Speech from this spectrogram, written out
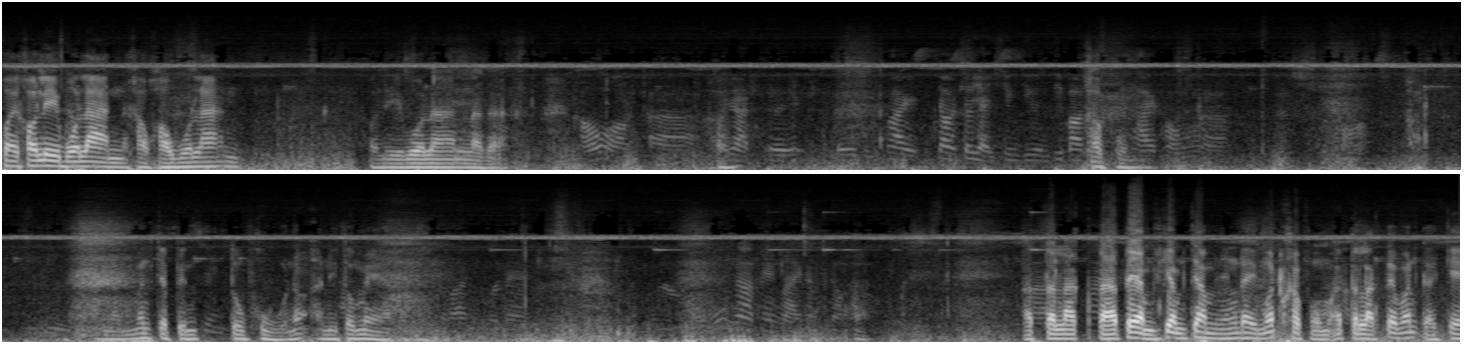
ควายเขาเลโบราณเขาเขาโบราณเขาเลโบราณแล้วก็ เขาออกอ่าขออนุญาตเอ่ยเอ่ยถึงไฟเจ้าเจ้าใหญ่เชียงยืนที่บ้านครับผม ท้ายของอ่าอันนั้นมันจะเป็นตัวผูเนาะอันนี้ตัวแม่ บ้านคนแม่โอ้งามแพงหลายครับพี่น้องครับอัตลักษณ์ตาแต้มเทียมจ้ำยังได้หมดครับผมอัตลักษณ์แต่มันก็แก่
